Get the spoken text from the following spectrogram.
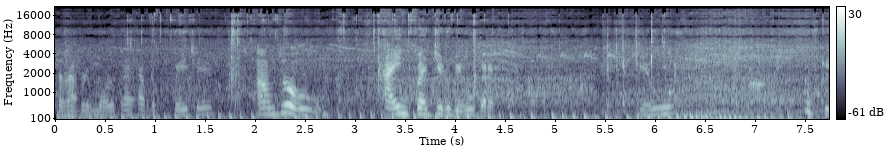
તમે આપણે મોડું થાય આપણે પપ્પાઈ છે આમ જો આ ઇંચ પાંચ જીરું ભેગું કરે. એવું ઓકે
